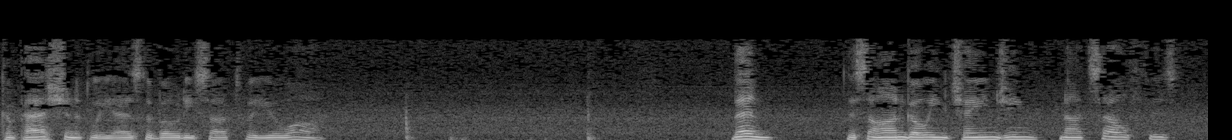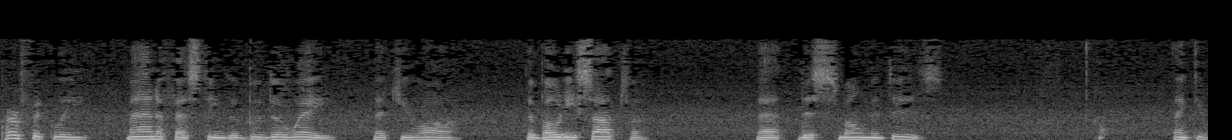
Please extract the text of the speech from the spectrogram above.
compassionately as the bodhisattva you are. Then this ongoing changing not self is perfectly manifesting the Buddha way that you are, the bodhisattva that this moment is. Thank you.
